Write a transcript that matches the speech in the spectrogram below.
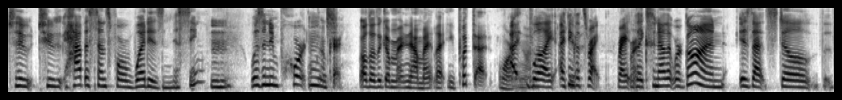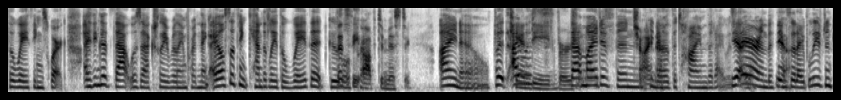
to to have a sense for what is missing was an important. Okay. Although the government now might let you put that I, warning on. well, I, I think that's right, right, Right. Like, so now that we're gone, is that still the, the way things work? I think that that was actually a really important thing. I also think, candidly, the way that Google. That's the fra- optimistic. I know, but I was, version that might have been, you know, the time that I was Yeah, there yeah, and the things yeah. that I believed in.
